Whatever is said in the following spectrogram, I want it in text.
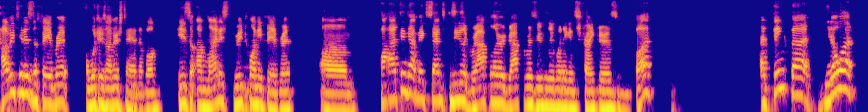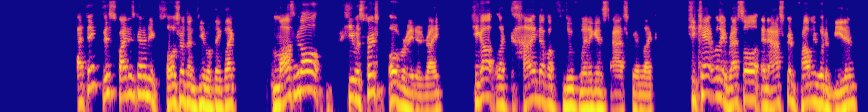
Covington is the favorite, which is understandable. He's a minus 320 favorite. Um, I think that makes sense because he's a grappler. Grapplers usually win against strikers. But I think that, you know what? I think this fight is going to be closer than people think. Like Masvidal, he was first overrated, right? He got like kind of a fluke win against Askren. Like he can't really wrestle, and Askren probably would have beat him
